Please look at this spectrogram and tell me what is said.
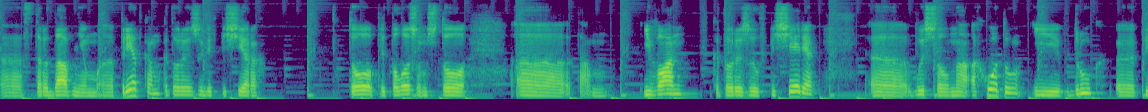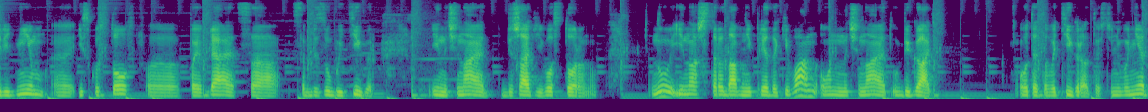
э, стародавним э, предкам, которые жили в пещерах, то предположим, что э, там Иван, который жил в пещере, э, вышел на охоту, и вдруг э, перед ним э, из кустов э, появляется саблезубый тигр и начинает бежать в его сторону. Ну и наш стародавний предок Иван, он начинает убегать от этого тигра. То есть у него нет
